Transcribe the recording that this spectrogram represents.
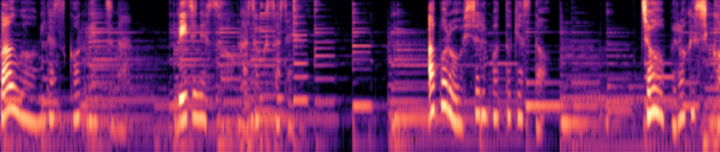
ファンを生み出すコンテンツがビジネスを加速させるアポロオフィシャルポッドキャスト超ブログ思考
